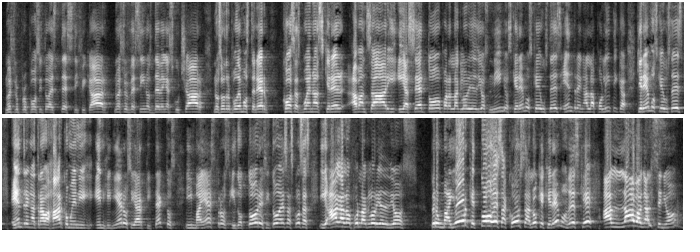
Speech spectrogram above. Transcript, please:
Nuestro propósito es testificar, nuestros vecinos deben escuchar, nosotros podemos tener cosas buenas, querer avanzar y, hacer todo para la gloria de Dios. Niños, queremos que ustedes entren a la política, queremos que ustedes entren a trabajar como ingenieros y arquitectos y maestros y doctores y todas esas cosas y hágalo por la gloria de Dios. Pero mayor que toda esa cosa, lo que queremos es que alaban al Señor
